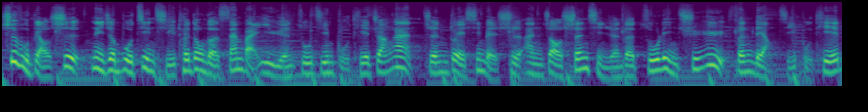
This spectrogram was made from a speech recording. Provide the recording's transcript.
市府表示，内政部近期推动的三百亿元租金补贴专案，针对新北市按照申请人的租赁区域分两级补贴，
